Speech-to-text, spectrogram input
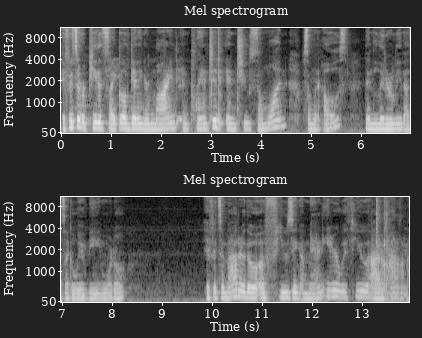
If it's a repeated cycle of getting your mind implanted into someone, someone else, then literally that's like a way of being immortal. If it's a matter though of fusing a man eater with you, I don't I don't know.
